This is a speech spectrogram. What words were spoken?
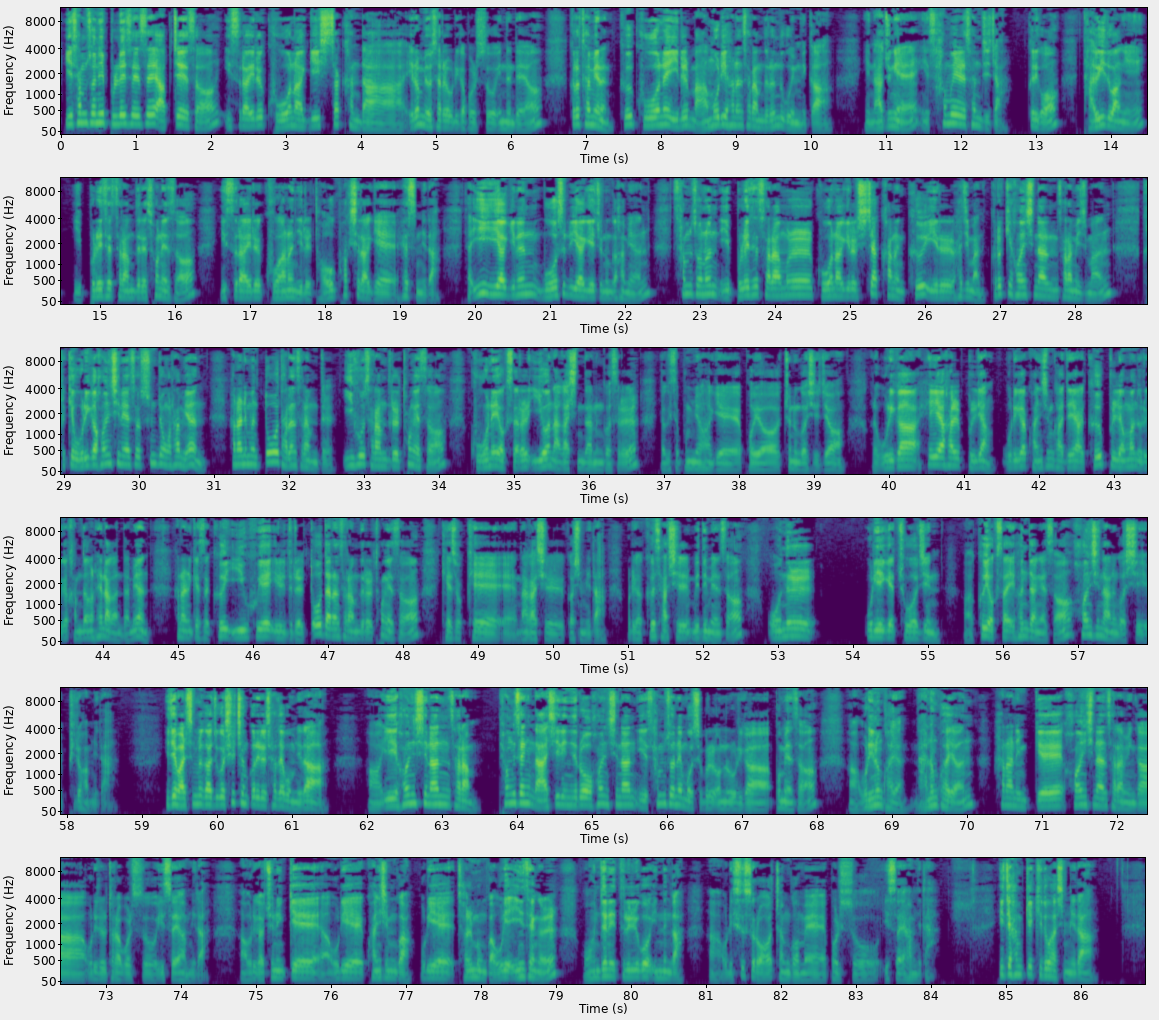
이 삼손이 블레셋의 압제에서 이스라엘을 구원하기 시작한다. 이런 묘사를 우리가 볼 수 있는데요. 그렇다면 그 구원의 일을 마무리하는 사람들은 누구입니까? 이 나중에 이 사무엘 선지자 그리고 다윗 왕이 이 브레셋 사람들의 손에서 이스라엘을 구하는 일을 더욱 확실하게 했습니다. 자, 이 이야기는 무엇을 이야기해 주는가 하면 삼손은 이 블레셋 사람을 구원하기를 시작하는 그 일을 하지만 그렇게 헌신한 사람이지만 그렇게 우리가 헌신해서 순종을 하면 하나님은 또 다른 사람들, 이후 사람들을 통해서 구원의 역사를 이어 나가신다는 것을 여기서 분명하게 보여주는 것이죠. 우리가 해야 할 분량, 우리가 관심 가져야 할 그 분량만 우리가 감당을 해 나간다면 되면 하나님께서 그 이후의 일들을 또 다른 사람들을 통해서 계속해 나가실 것입니다. 우리가 그 사실 믿으면서 오늘 우리에게 주어진 어, 그 역사의 현장에서 헌신하는 것이 필요합니다. 이제 말씀을 가지고 실천거리를 찾아봅니다. 어, 이 헌신한 사람, 평생 나시린으로 헌신한 이 삼손의 모습을 오늘 우리가 보면서 아, 우리는 과연 나는 과연 하나님께 헌신한 사람인가 우리를 돌아볼 수 있어야 합니다. 아, 우리가 주님께 우리의 관심과 우리의 젊음과 우리의 인생을 온전히 드리고 있는가 아, 우리 스스로 점검해 볼 수 있어야 합니다. 이제 함께 기도하십니다.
